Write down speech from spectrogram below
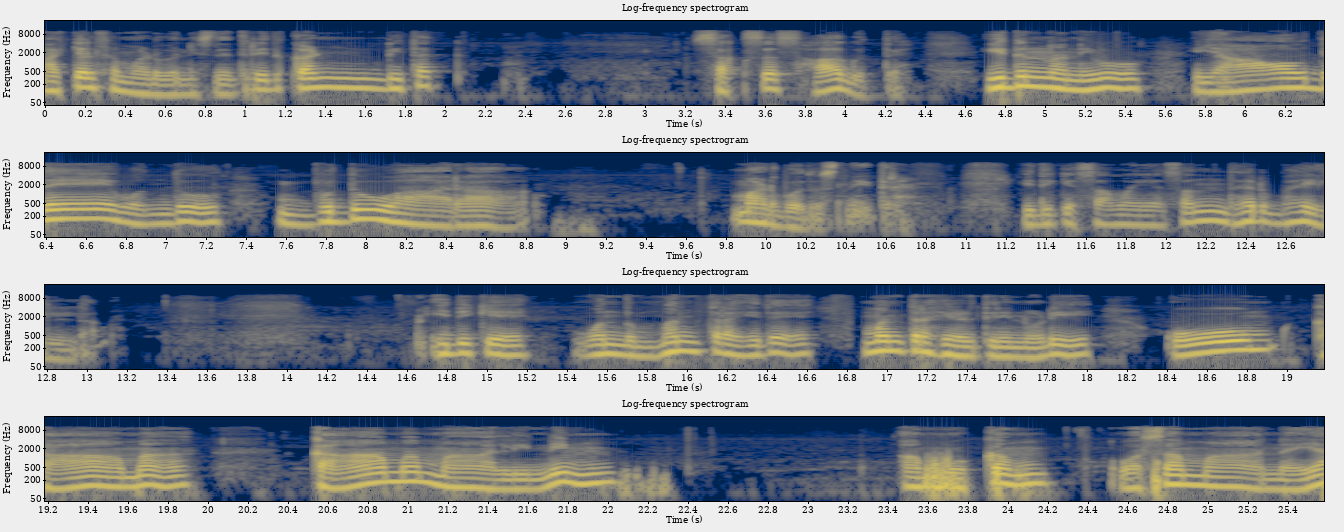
ಆ ಕೆಲಸ ಮಾಡಿ ಬನ್ನಿ ಸ್ನೇಹಿತರೆ, ಇದು ಖಂಡಿತ ಸಕ್ಸಸ್ ಆಗುತ್ತೆ. ಇದನ್ನು ನೀವು ಯಾವುದೇ ಒಂದು ಬುಧವಾರ ಮಾಡ್ಬೋದು ಸ್ನೇಹಿತರೆ. ಇದಕ್ಕೆ ಸಮಯ, ಸಂದರ್ಭ ಇಲ್ಲ. ಇದಕ್ಕೆ ಒಂದು ಮಂತ್ರ ಇದೆ. ಮಂತ್ರ ಹೇಳ್ತೀನಿ ನೋಡಿ. ಓಂ ಕಾಮ ಕಾಮ ಮಾಲಿನಿಂ ಅಮುಕಂ ವಸಮಾನಯ,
